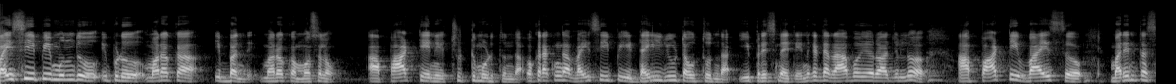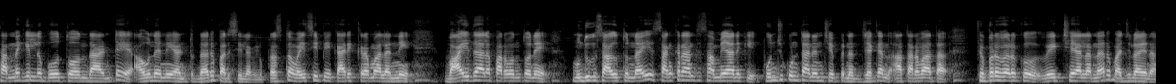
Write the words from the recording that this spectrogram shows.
వైసీపీ ముందు ఇప్పుడు మరొక ఇబ్బంది మరొక ముసలం. ఆ పార్టీని చుట్టుముడుతుందా? ఒక రకంగా వైసీపీ డైల్యూట్ అవుతుందా ఈ ప్రశ్న అయితే ఎందుకంటే రాబోయే రోజుల్లో ఆ పార్టీ వాయిస్ మరింత సన్నగిల్లబోతోందా అంటే అవునని అంటున్నారు పరిశీలకులు. ప్రస్తుతం వైసీపీ కార్యక్రమాలన్నీ వాయిదాల పర్వంతోనే ముందుకు సాగుతున్నాయి. సంక్రాంతి సమయానికి పుంజుకుంటానని చెప్పిన జగన్ ఆ తర్వాత ఫిబ్రవరి వరకు వెయిట్ చేయాలన్నారు. మధ్యలో ఆయన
